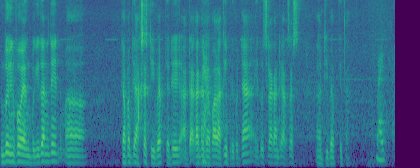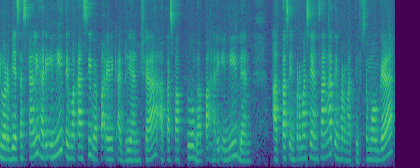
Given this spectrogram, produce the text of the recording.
untuk info yang begitu nanti eh, dapat diakses di web. Jadi ada akan ada apa lagi berikutnya itu silakan diakses eh, di web kita. Baik, luar biasa sekali hari ini. Terima kasih Bapak Ririk Adriansyah atas waktu Bapak hari ini dan atas informasi yang sangat informatif. Semoga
